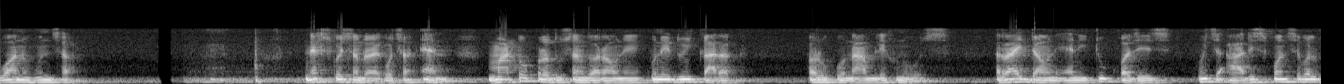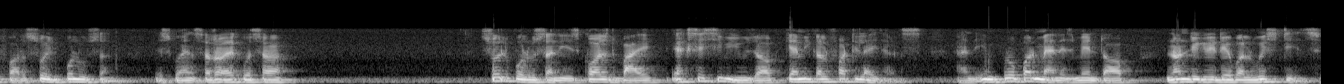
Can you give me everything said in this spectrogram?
one हुन्छ। नेक्स्ट क्वेसन रहेको छ एन माटो प्रदूषण गराउने कुनै दुई कारकहरूको नाम लेख्नुहोस्। Write down any two causes which are responsible for soil pollution यसको एन्सर रहेको छ। Soil pollution is cause by excessive use of chemical fertilisers and improper management of non degradable wastage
